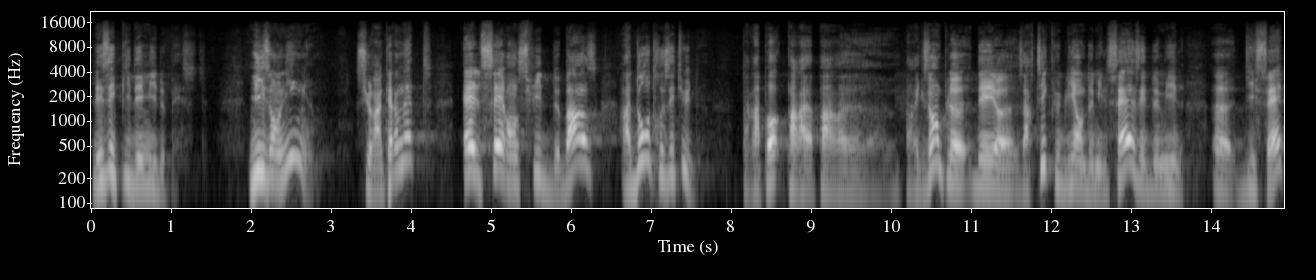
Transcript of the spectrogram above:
les épidémies de peste. Mise en ligne sur Internet, elle sert ensuite de base à d'autres études. Par, euh, exemple, des euh, articles publiés en 2016 et 2017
